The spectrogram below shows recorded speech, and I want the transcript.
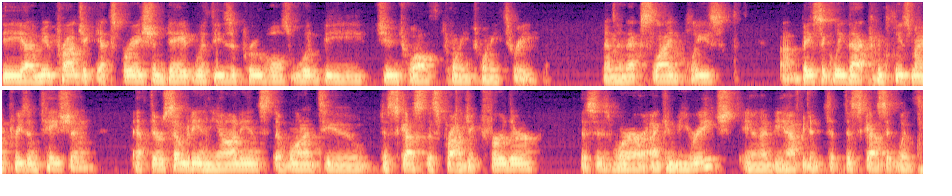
The uh, new project expiration date with these approvals would be June 12th, 2023. And the next slide, please. Uh, basically, that concludes my presentation. If there's somebody in the audience that wanted to discuss this project further, this is where I can be reached and I'd be happy to discuss it with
